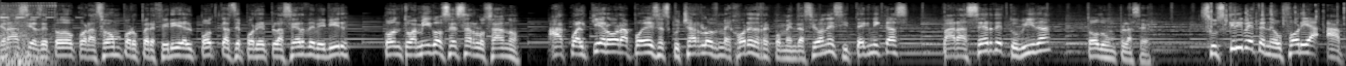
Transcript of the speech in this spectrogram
Gracias de todo corazón por preferir el podcast de Por el placer de vivir con tu amigo César Lozano. A cualquier hora puedes escuchar las mejores recomendaciones y técnicas para hacer de tu vida todo un placer. Suscríbete en Euforia App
